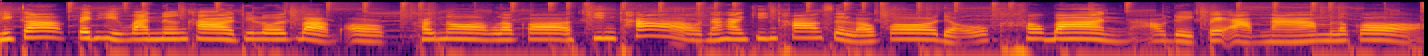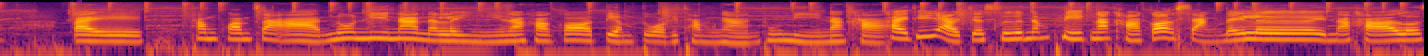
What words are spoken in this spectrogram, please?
นี่ก็เป็นอีกวันหนึ่งค่ะที่รถแบบออกข้างนอกแล้วก็กินข้าวนะคะ กินข้าวเสร็จแล้วก็เดี๋ยวเข้าบ้านเอาเด็กไปอาบน้ำแล้วก็ไปทำความสะอาดนู่นนี่นั่นอะไรอย่างนี้นะคะ ก็เตรียมตัวไปทำงานพรุ่งนี้นะคะ ใครที่อยากจะซื้อน้ำพริกนะคะ ก็สั่งได้เลยนะคะรถ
